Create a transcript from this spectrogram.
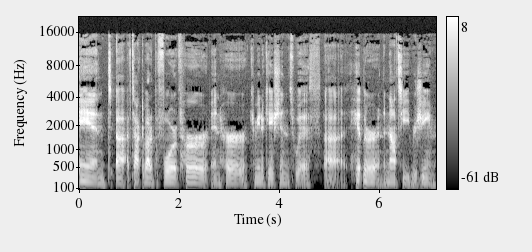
and uh, I've talked about it before of her and her communications with uh, Hitler and the Nazi regime.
